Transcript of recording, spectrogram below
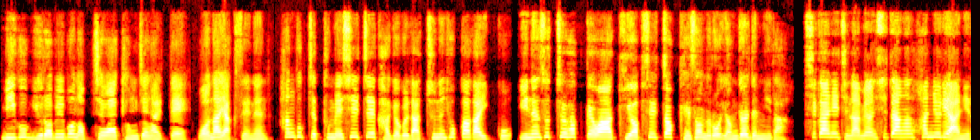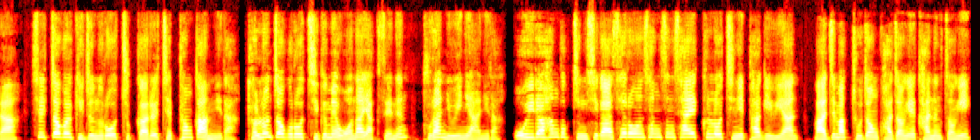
미국, 유럽, 일본 업체와 경쟁할 때 원화 약세는 한국 제품의 실질 가격을 낮추는 효과가 있고 이는 수출 확대와 기업 실적 개선으로 연결됩니다. 시간이 지나면 시장은 환율이 아니라 실적을 기준으로 주가를 재평가합니다. 결론적으로 지금의 원화 약세는 불안 요인이 아니라 오히려 한국 증시가 새로운 상승 사이클로 진입하기 위한 마지막 조정 과정일 가능성이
